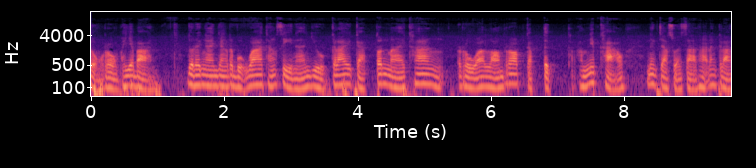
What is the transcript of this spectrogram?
ส่งโรงพยาบาล โดยรายงานยังระบุว่าทั้ง 4 นั้นอยู่ใกล้กับต้นไม้ข้างรั้วล้อมรอบกับตึกทำเนียบขาว เนื่องจากสวนสาธารณะดังกล่าว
